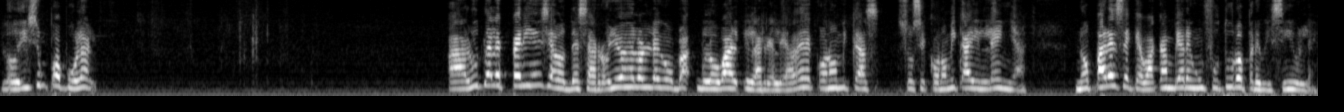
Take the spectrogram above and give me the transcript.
Lo dice un popular. A la luz de la experiencia, los desarrollos en el orden global y las realidades económicas, socioeconómicas isleñas, no parece que va a cambiar en un futuro previsible.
